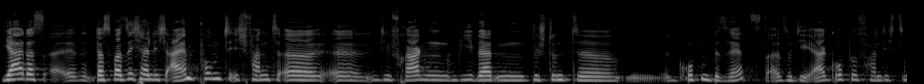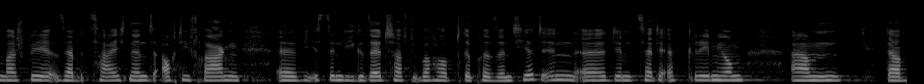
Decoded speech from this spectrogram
Ja, das, äh, das war sicherlich ein Punkt. Ich fand äh, äh, die Fragen, wie werden bestimmte Gruppen besetzt, also die R-Gruppe fand ich zum Beispiel sehr bezeichnend. Auch die Fragen, äh, wie ist denn die Gesellschaft überhaupt repräsentiert in äh, dem ZDF-Gremium? Ähm, da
